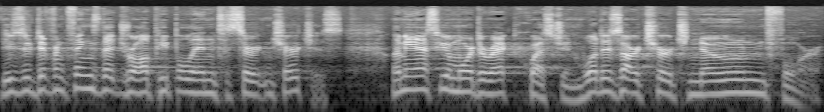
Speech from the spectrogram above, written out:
These are different things that draw people into certain churches. Let me ask you a more direct question What is our church known for?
